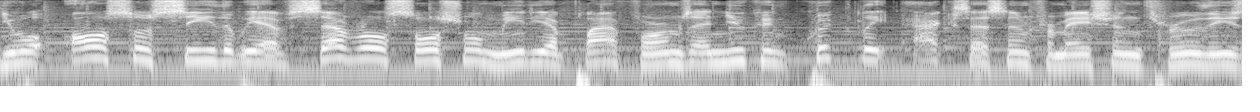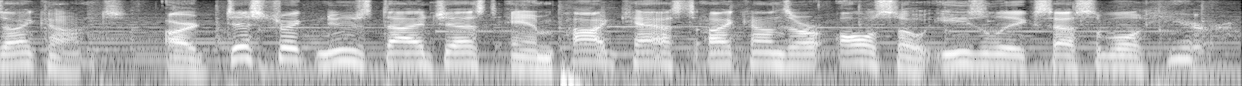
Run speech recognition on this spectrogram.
You will also see that we have several social media platforms and you can quickly access information through these icons. Our district news digest and podcast icons are also easily accessible here.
